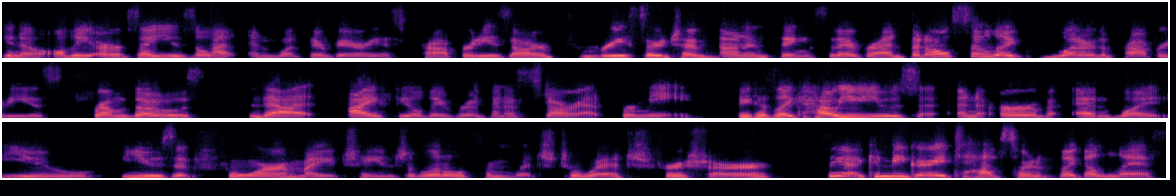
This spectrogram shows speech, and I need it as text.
you know all the herbs i use a lot and what their various properties are from research i've done and things that i've read but also like what are the properties from those that i feel they've really been a star at for me? Because like how you use an herb and what you use it for might change a little from witch to witch for sure. So yeah, it can be great to have sort of like a list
